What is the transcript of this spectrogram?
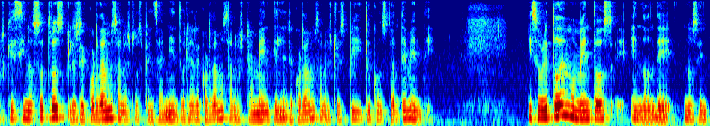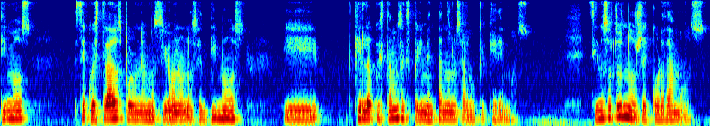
Porque si nosotros les recordamos a nuestros pensamientos, les recordamos a nuestra mente, les recordamos a nuestro espíritu constantemente, y sobre todo en momentos en donde nos sentimos secuestrados por una emoción o nos sentimos eh, que lo que estamos experimentando no es algo que queremos. Si nosotros nos recordamos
